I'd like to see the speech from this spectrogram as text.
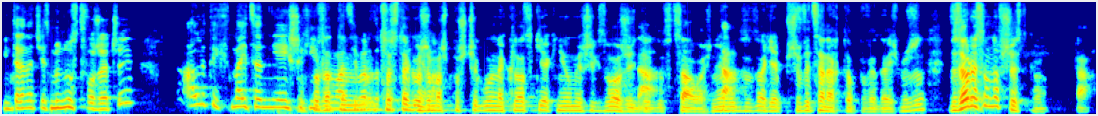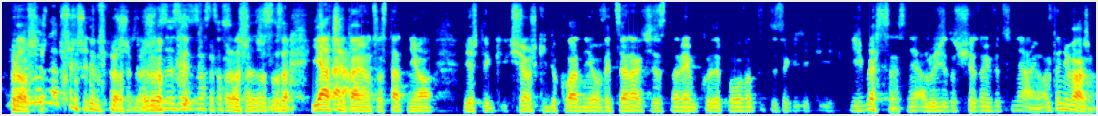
W internecie jest mnóstwo rzeczy, ale tych najcenniejszych Poza informacji tym, bardzo co z tego, że ma. masz poszczególne klocki, jak nie umiesz ich złożyć do, Tak. do, w całość, nie? Tak. Bo to tak jak przy wycenach to opowiadaliśmy, że wzory są na wszystko. Tak. Proszę. Można przeczytać, proszę, proszę, za- zastosować. Proszę. Ja Tak. czytając ostatnio, wiesz, te książki dokładnie o wycenach, się zastanawiam, kurde, połowa to, to jest jakiś, jakiś bezsens, nie? A ludzie to siedzą i wyceniają, ale to nieważne.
